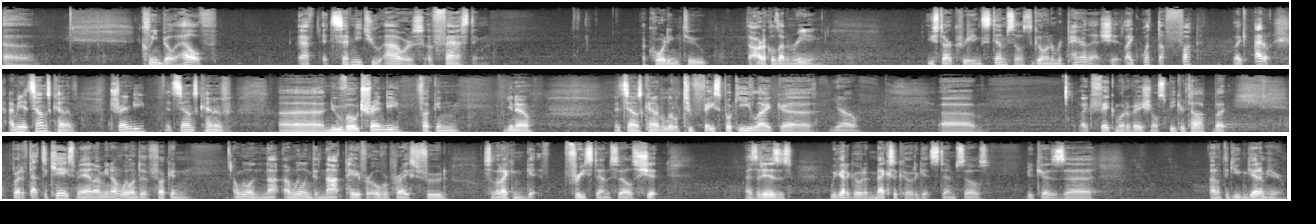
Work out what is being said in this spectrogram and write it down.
uh, clean bill of health at 72 hours of fasting, according to the articles I've been reading, you start creating stem cells to go in and repair that shit. Like, what the fuck? Like, I don't, I mean, it sounds kind of trendy. It sounds kind of uh, nouveau trendy. Fucking, you know, it sounds kind of a little too Facebooky, like, uh, you know, uh, like fake motivational speaker talk. But but if that's the case, man, I mean, I'm willing to fucking, I'm willing to not, I'm willing to not pay for overpriced food, so that I can get free stem cells. Shit, as it is, we got to go to Mexico to get stem cells. because uh, I don't think you can get them here.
